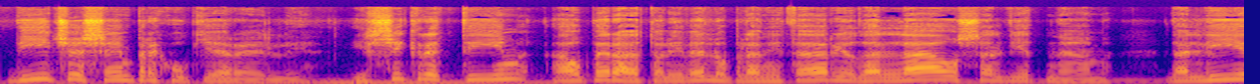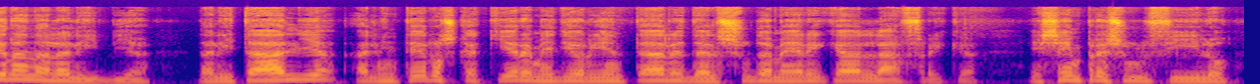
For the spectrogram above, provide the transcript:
Dice sempre Cucchiarelli, il Secret Team ha operato a livello planetario dal Laos al Vietnam, dall'Iran alla Libia, dall'Italia all'intero scacchiere medio orientale dal Sud America all'Africa, e sempre sul filo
